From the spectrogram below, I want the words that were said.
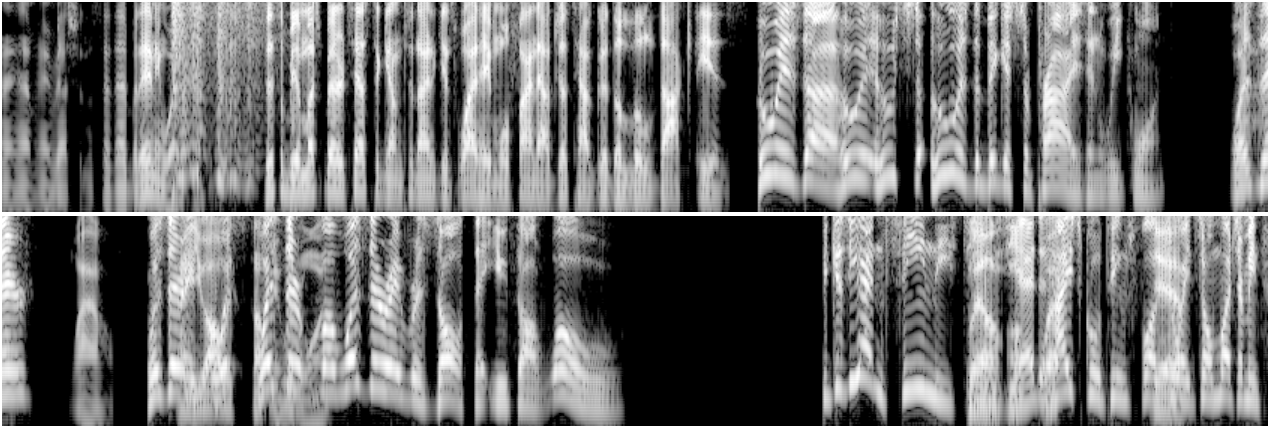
Eh, maybe I shouldn't have said that. But anyway, this will be a much better test again tonight against Whitehaven. We'll find out just how good the little Doc is. Who is uh who who who was the biggest surprise in week 1? Was there? Wow. Was there And a you always was, there one. but was there a result that you thought, "Whoa." Because you hadn't seen these teams Well, uh, yet, and high school teams fluctuate so much. I mean, I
